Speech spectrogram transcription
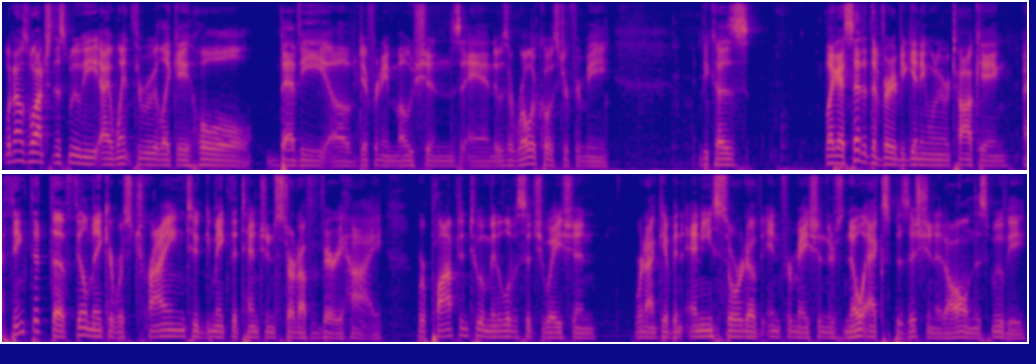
when I was watching this movie, I went through like a whole bevy of different emotions, and it was a roller coaster for me because, like I said at the very beginning when we were talking, I think that the filmmaker was trying to make the tension start off very high. We're plopped into a middle of a situation. We're not given any sort of information. There's no exposition at all in this movie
